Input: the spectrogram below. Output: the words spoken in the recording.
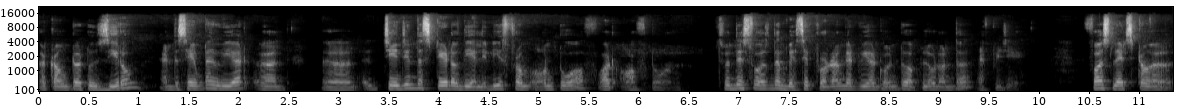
uh, counter to 0 at the same time we are uh, uh, changing the state of the LEDs from on to off or off to on. So this was the basic program that we are going to upload on the FPGA first let's uh,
